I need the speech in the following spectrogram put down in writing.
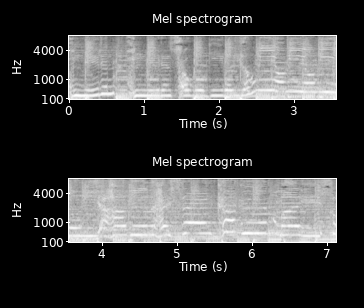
오늘은 오늘은 소고기로 요미 요미 요미 요미 야근 할 생각은 마이소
